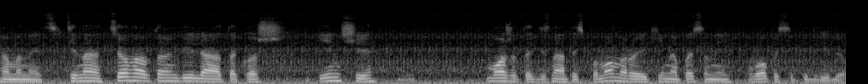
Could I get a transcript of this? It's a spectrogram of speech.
гаманець. Ціна цього автомобіля, а також інші можете дізнатись по номеру, який написаний в описі під відео.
